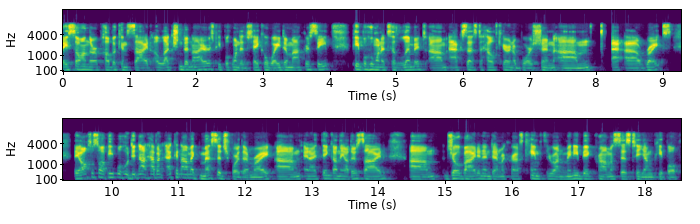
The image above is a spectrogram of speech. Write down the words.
they saw on the Republican side election deniers, people who wanted to take away democracy, people who wanted to limit um, access to healthcare and abortion um, uh, rights. They also saw people who did not have an economic message for them, right? Um, and I think on the other side, um, Joe Biden and Democrats came through on many big promises to young people,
